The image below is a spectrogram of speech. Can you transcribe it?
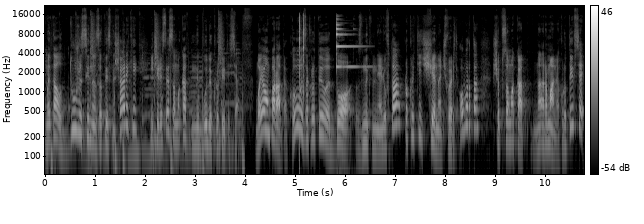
метал дуже сильно затисне шарики, і через це самокат не буде крутитися. Бо я вам порада, коли ви закрутили до зникнення люфта, прокрутіть ще на чверть оберта, щоб самокат нормально крутився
